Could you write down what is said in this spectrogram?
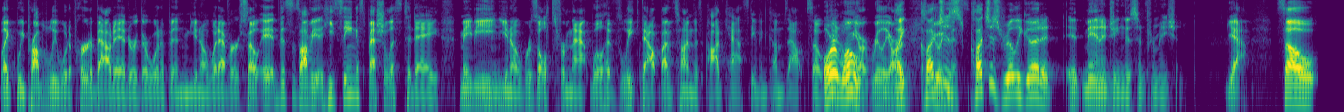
like we probably would have heard about it, or there would have been, you know, whatever. So it, this is obvious. He's seeing a specialist today. Maybe Mm-hmm. you know results from that will have leaked out by the time this podcast even comes out. So or you it won't. We are, really are like Klutch is. Klutch is really good at, at managing this information. Yeah. So,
